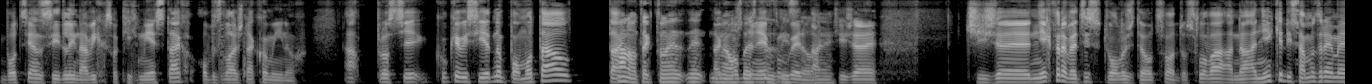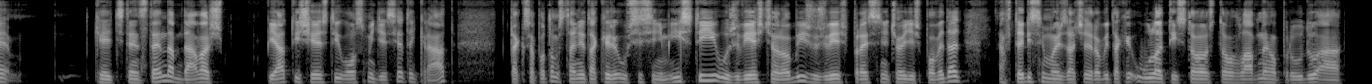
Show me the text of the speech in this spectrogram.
Bocian sídli na vysokých miestach, obzvlášť na komínoch. A proste, ku keby si jedno pomotal, tak, Áno, tak to ne, ne, tak už to nefunguje zmysel, tak. Čiže, čiže niektoré veci sú dôležité od slova do slova. A, no a niekedy samozrejme, keď ten stand-up dávaš 5., 6., 8., 10. krát, tak sa potom stane také, že už si si ním istý, už vieš, čo robíš, už vieš presne, čo ideš povedať a vtedy si môžeš začať robiť také úlety z toho, z toho hlavného prúdu a,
